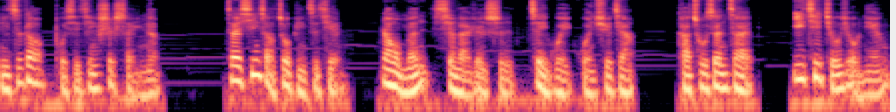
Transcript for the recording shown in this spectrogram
你知道普希金是谁呢？在欣赏作品之前，让我们先来认识这位文学家。他出生在。一七九九年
